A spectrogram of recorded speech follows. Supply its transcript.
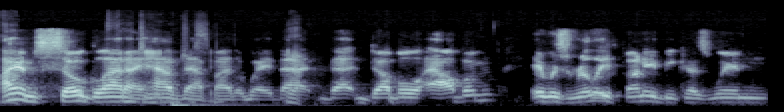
I am so glad I have that. By the way, that yeah. that double album. It was really funny because when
